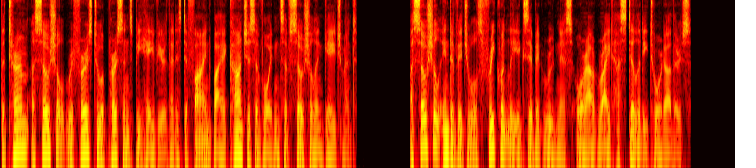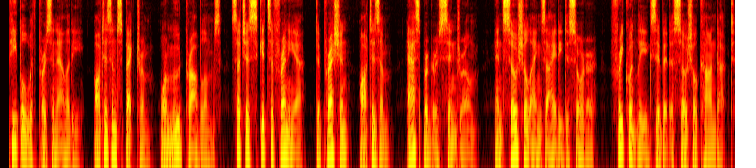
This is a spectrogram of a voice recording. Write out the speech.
the term asocial refers to a person's behavior that is defined by a conscious avoidance of social engagement. Asocial individuals frequently exhibit rudeness or outright hostility toward others people with personality, autism spectrum, or mood problems, such as schizophrenia, depression, autism, Asperger's syndrome, and social anxiety disorder, frequently exhibit asocial conduct.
